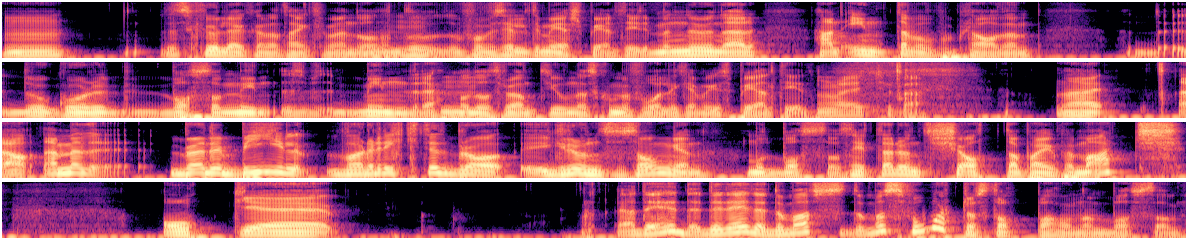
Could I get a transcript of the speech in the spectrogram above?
Mm. Det skulle jag kunna tänka mig ändå. Mm. Då, får vi se lite mer speltid. Men nu när han inte var på planen, då går Boston min, mindre Mm. och då tror jag inte Jonas kommer få lika mycket speltid. Nej, tyvärr. Nej. Ja, men Bradley Beal var riktigt bra i grundsäsongen mot Boston. Snittade runt 28 poäng per match. Och... Eh, ja, det är det. det, är det. De, har, de har svårt att stoppa honom, Boston.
